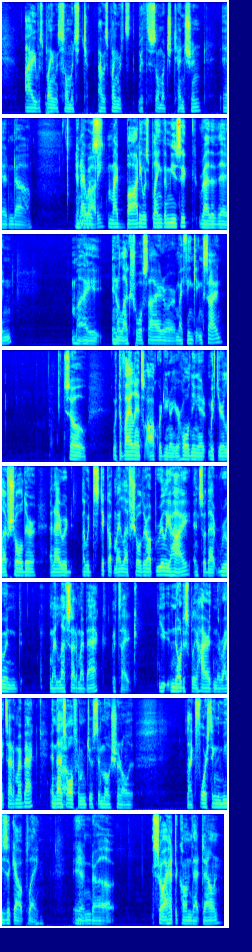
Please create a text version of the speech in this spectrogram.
I was playing with so much, t- I was playing with with so much tension, and uh, and I was body? my body was playing the music rather than my intellectual side or my thinking side. So with the violin it's awkward, you know, you're holding it with your left shoulder and I would I would stick up my left shoulder up really high and so that ruined my left side of my back. It's like you noticeably higher than the right side of my back. And that's Wow. all from just emotional like forcing the music out playing. And uh so I had to calm that down.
